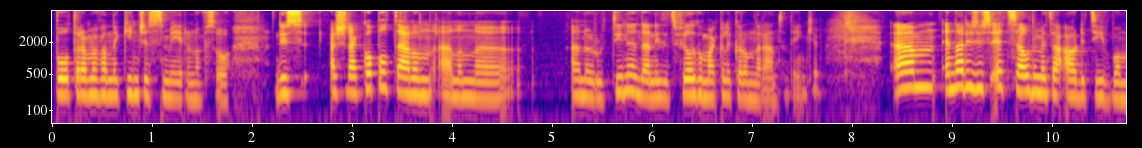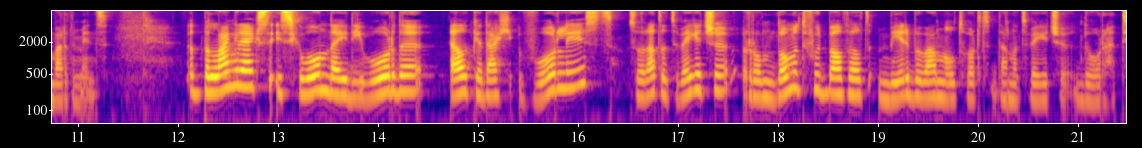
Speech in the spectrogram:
boterhammen van de kindjes smeren of zo. Dus als je dat koppelt aan een, aan een, uh, aan een routine, dan is het veel gemakkelijker om eraan te denken. En dat is dus hetzelfde met dat auditief bombardement. Het belangrijkste is gewoon dat je die woorden elke dag voorleest, zodat het weggetje rondom het voetbalveld meer bewandeld wordt dan het weggetje door het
